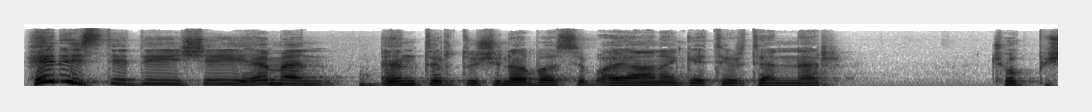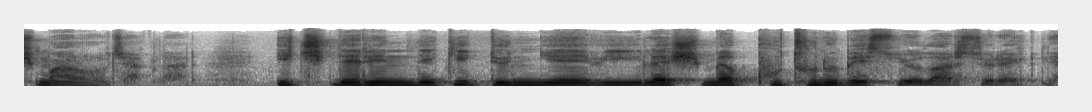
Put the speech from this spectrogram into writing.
Her istediği şeyi hemen enter tuşuna basıp ayağına getirtenler çok pişman olacaklar. İçlerindeki dünyevileşme putunu besliyorlar sürekli.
